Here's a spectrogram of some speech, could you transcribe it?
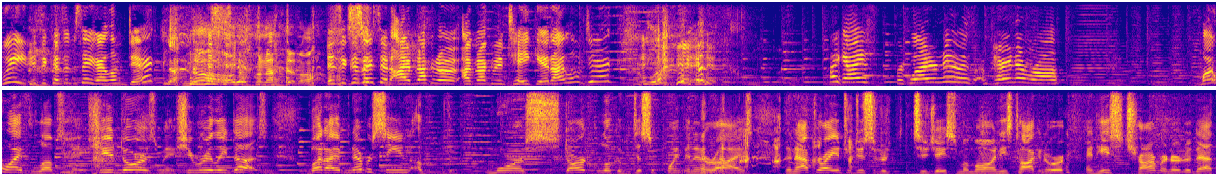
Wait, is it because I'm saying I love Dick? No, no, not at all. Is it because I said I'm not gonna I'm not gonna take it? I love Dick. Hi guys, for Collider News, I'm Perri Nemiroff. My wife loves me. She adores me. She really does. But I've never seen a more stark look of disappointment in her eyes than after I introduced her to Jason Momoa and he's talking to her and he's charming her to death.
